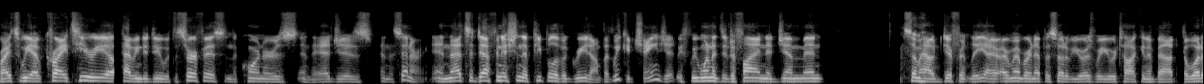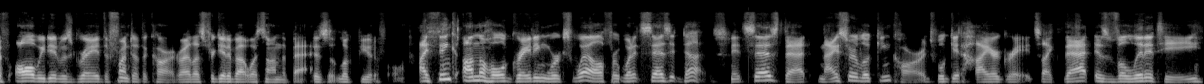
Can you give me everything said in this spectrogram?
right? So we have criteria having to do with the surface and the corners and the edges and the centering. And that's a definition that people have agreed on, but we could change it. If we wanted to define a gem mint somehow differently. I, remember an episode of yours where you were talking about what if all we did was grade the front of the card, right? Let's forget about what's on the back. Does it look beautiful? I think on the whole, grading works well for what it says it does. It says that nicer looking cards will get higher grades. Like that is validity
